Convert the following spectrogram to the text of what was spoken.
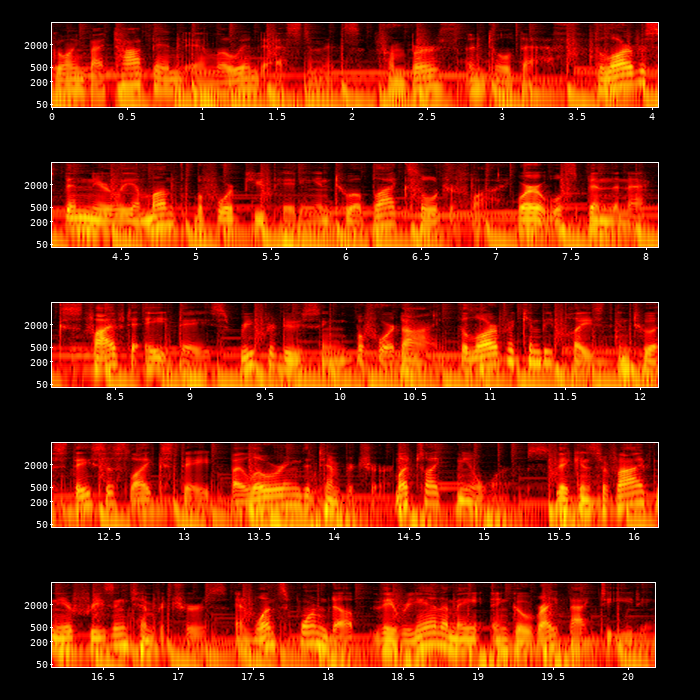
going by top end and low end estimates from birth until death. The larvae spend nearly a month before pupating into a black soldier fly, where it will spend the next 5 to 8 days reproducing before dying. The larvae can be placed into a stasis like state by lowering the temperature, much like mealworms. They can survive near freezing temperatures, and once warmed up, they reanimate and go right back to eating.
